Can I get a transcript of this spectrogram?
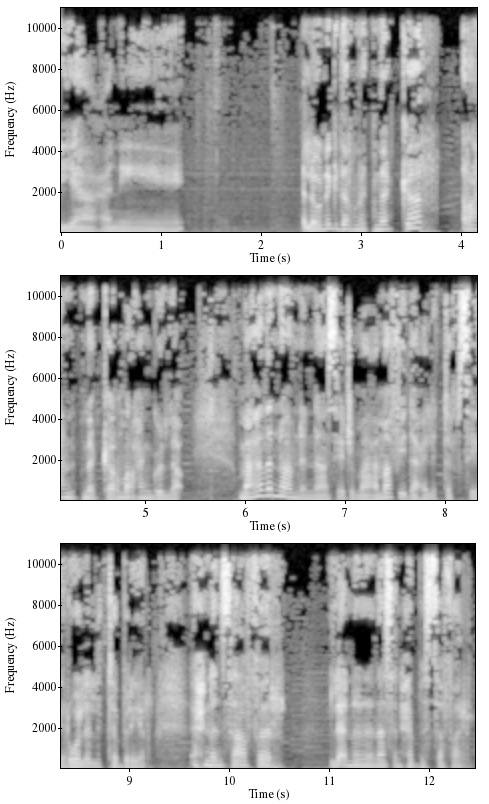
يعني لو نقدر نتنكر راح نتنكر ما راح نقول لا. مع هذا النوع من الناس يا جماعة ما في داعي للتفسير ولا للتبرير. إحنا نسافر لأننا ناس نحب السفر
